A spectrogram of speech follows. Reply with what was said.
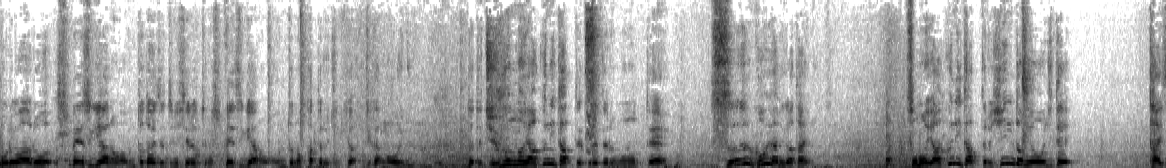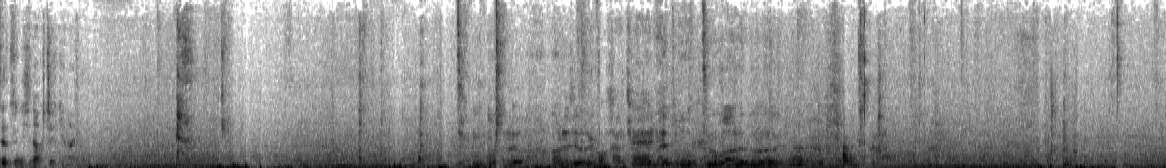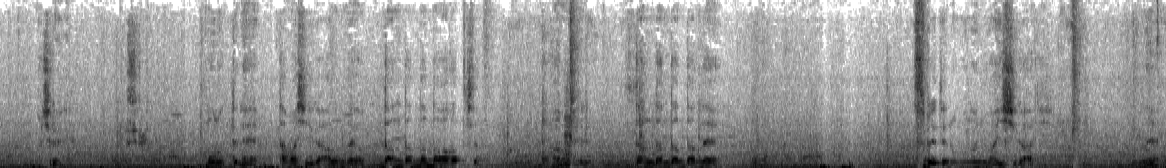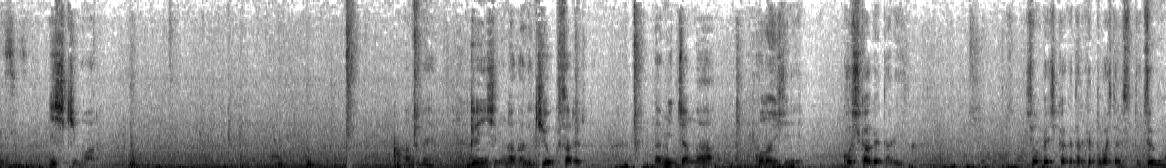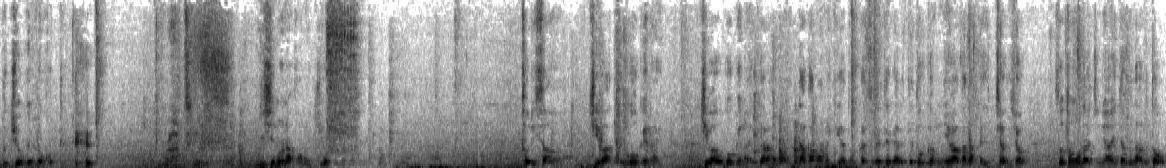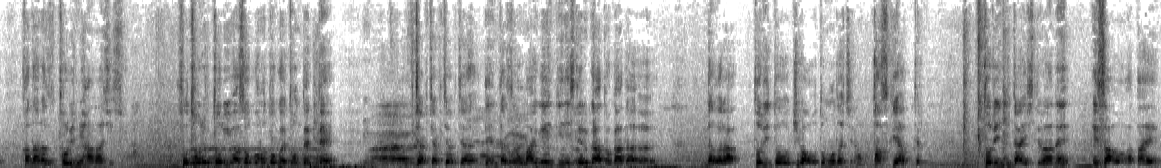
俺はロスペースギアの方がうんと大切にしてるっていうのはスペースギアの方がうんと乗っかってる時時間が多いのだって自分の役に立ってくれてるものってすごいありがたいの。その役に立ってる頻度に応じて大切にしなくちゃいけないごいあれあれじゃない分かっちゃいないと思ってるのがあれだな面白い。ねものってね魂があるんだよ。だんだんだんだん分かってきた。のあのねだんだんだんだんね全てのものには意志がありね意識もあるあのね原子の中に記憶される。だみっちゃんがこの石に腰掛けたりしょんべん引っ掛けたり蹴っ飛ばしたりすると全部記憶に残ってる。石の中の記憶の中で鳥さん木はね動けない。木は動けないから仲間の木がどっか連れて行かれてどっかの庭かなんか行っちゃうでしょ。そう友達に会いたくなると必ず鳥に話す。るそう鳥鳥はそこのとこへ飛んでってピチャピチャピチャピチャ伝達お前元気にしてるかとかだだから鳥と木はお友達なの助け合ってる。鳥に対してはね餌を与え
